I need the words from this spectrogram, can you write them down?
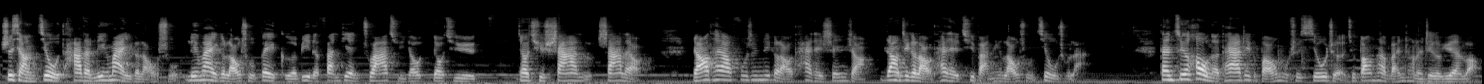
是想救他的另外一个老鼠，另外一个老鼠被隔壁的饭店抓去，要要去要去杀杀了。然后他要附身这个老太太身上，让这个老太太去把那个老鼠救出来。但最后呢，他家这个保姆是修者，就帮他完成了这个愿望。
